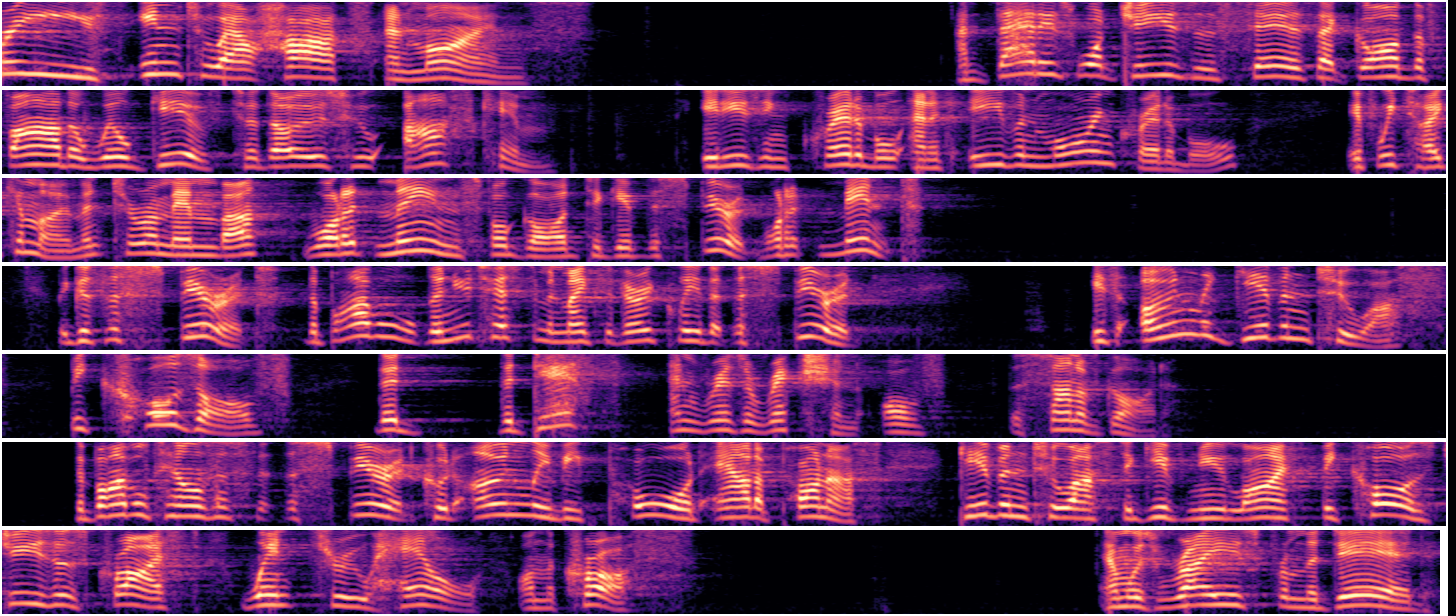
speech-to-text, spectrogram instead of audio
breathed into our hearts and minds. And that is what Jesus says that God the Father will give to those who ask Him. It is incredible, and it's even more incredible if we take a moment to remember what it means for God to give the Spirit, what it meant because the Spirit, the Bible, the New Testament makes it very clear that the Spirit is only given to us because of the, the death and resurrection of the Son of God. The Bible tells us that the Spirit could only be poured out upon us, given to us to give new life, because Jesus Christ went through hell on the cross and was raised from the dead,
